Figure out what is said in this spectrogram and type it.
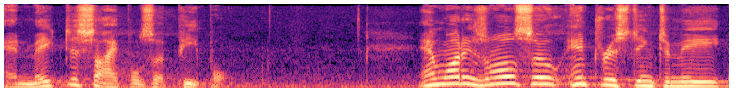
and make disciples of people. And what is also interesting to me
